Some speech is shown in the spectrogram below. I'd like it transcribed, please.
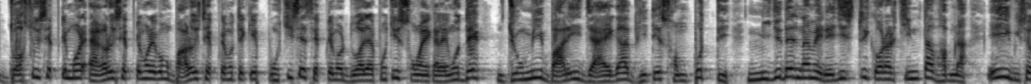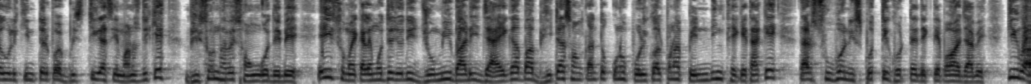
দশই সেপ্টেম্বর, এগারোই সেপ্টেম্বর এবং বারোই সেপ্টেম্বর থেকে পঁচিশে সেপ্টেম্বর দু হাজার পঁচিশ সময়কালের মধ্যে জমি, বাড়ি, জায়গা, ভিটে, সম্পত্তি নিজেদের নামে রেজিস্ট্রি করার চিন্তা ভাবনা এই বিষয়গুলি কিন্তু এরপর বৃষ্টিক রাশির মানুষটিকে ভীষণভাবে সঙ্গ দেবে। এই সময়কালের মধ্যে যদি জমি, বাড়ি, জায়গা বা ভিটা সংক্রান্ত কোনো পরিকল্পনা পেন্ডিং থেকে থাকে, তার শুভ নিষ্পত্তি ঘটতে দেখতে পাওয়া যাবে। কিংবা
